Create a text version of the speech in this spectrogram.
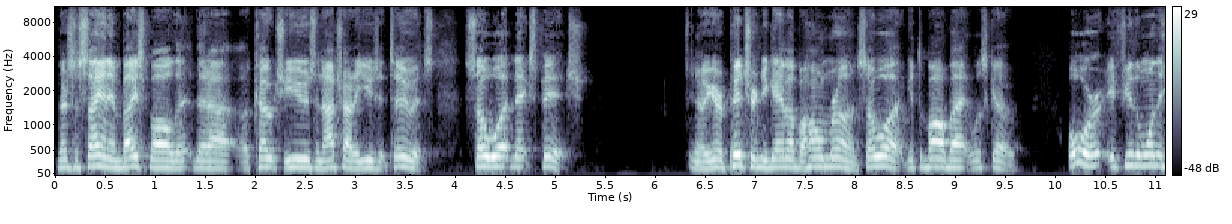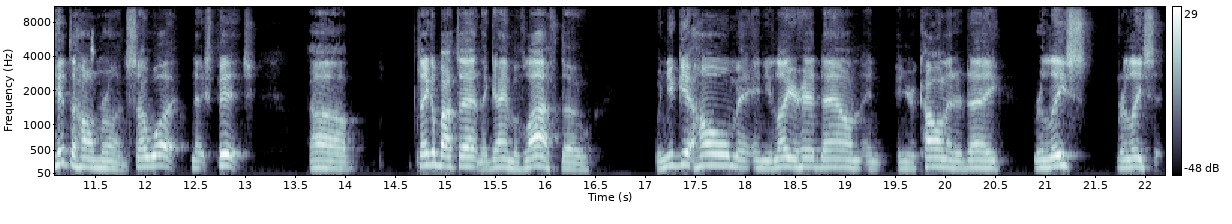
there's a saying in baseball that, that I, a coach used, and I try to use it too. It's so what next pitch? You know, you're a pitcher and you gave up a home run. So what? Get the ball back. Let's go. Or if you're the one that hit the home run, so what? Next pitch. Uh, think about that in the game of life, though. When you get home and, you lay your head down and, and you're calling it a day, release, release it.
